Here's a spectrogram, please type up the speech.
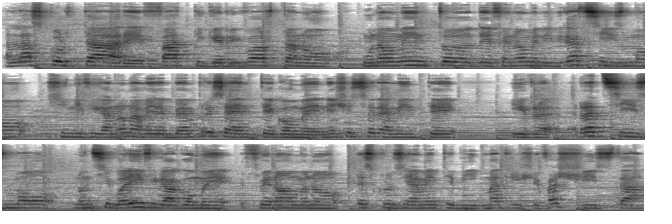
all'ascoltare fatti che riportano un aumento dei fenomeni di razzismo significa non avere ben presente come necessariamente il razzismo non si qualifica come fenomeno esclusivamente di matrice fascista,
